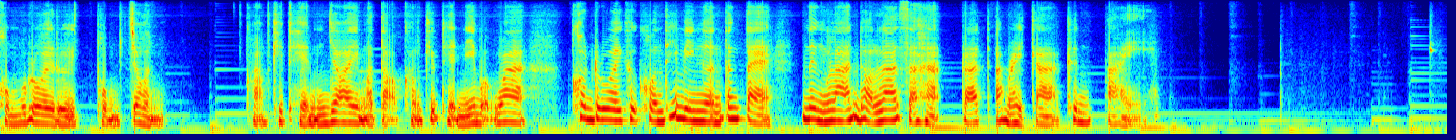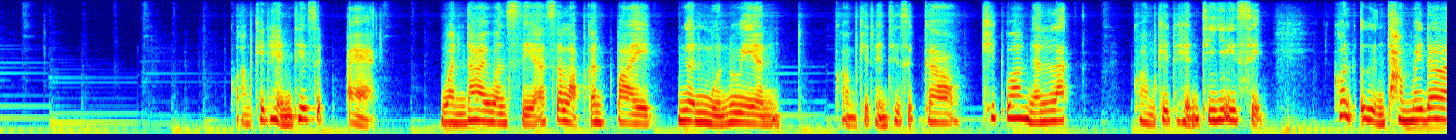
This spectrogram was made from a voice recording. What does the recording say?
ผมรวยหรือผมจน ความคิดเห็นย่อยมาตอบความคิดเห็นนี้บอกว่า คนรวยคือคนที่มีเงินตั้งแต่ 1 ล้านดอลลาร์สหรัฐอเมริกาขึ้นไปความคิดเห็นที่ 18 วันได้วันเสียสลับกันไป เงินหมุนเวียน ความคิดเห็นที่ 19 คิดว่างั้นละ ความคิดเห็นที่ 20 คนอื่นทำไม่ได้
